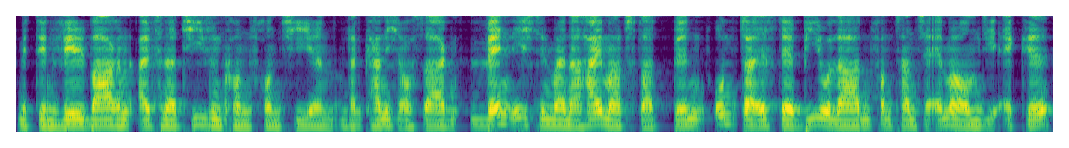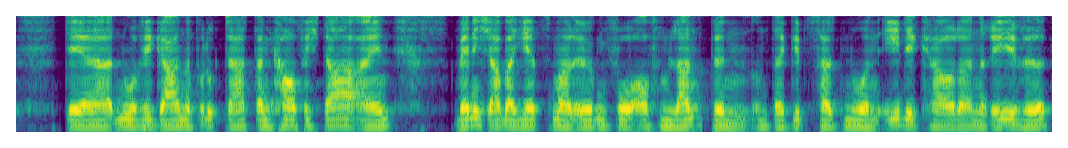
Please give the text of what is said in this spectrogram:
mit den wählbaren Alternativen konfrontieren. Und dann kann ich auch sagen, wenn ich in meiner Heimatstadt bin und da ist der Bioladen von Tante Emma um die Ecke, der nur vegane Produkte hat, dann kaufe ich da ein. Wenn ich aber jetzt mal irgendwo auf dem Land bin und da gibt's halt nur ein Edeka oder ein Rewe,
